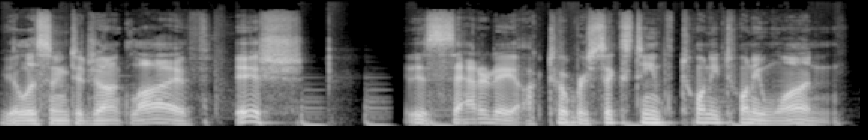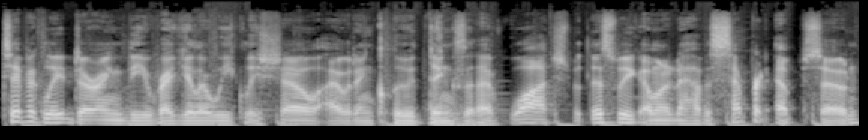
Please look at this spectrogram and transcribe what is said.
You're listening to Junk Live ish. It is Saturday, October 16th, 2021. Typically, during the regular weekly show, I would include things that I've watched, but this week I wanted to have a separate episode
